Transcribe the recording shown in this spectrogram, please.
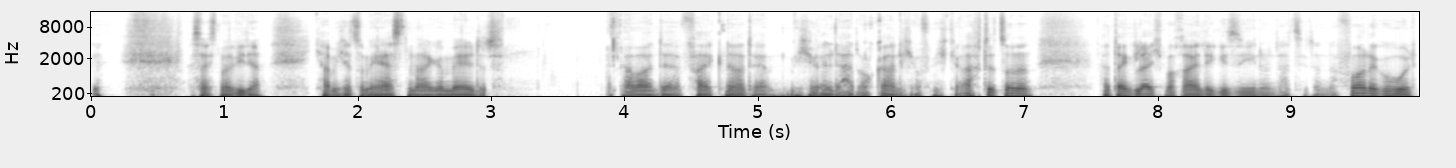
Was heißt mal wieder? Ich habe mich ja zum ersten Mal gemeldet. Aber der Falkner, der Michael, der hat auch gar nicht auf mich geachtet, sondern hat dann gleich Mareile gesehen und hat sie dann nach vorne geholt.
